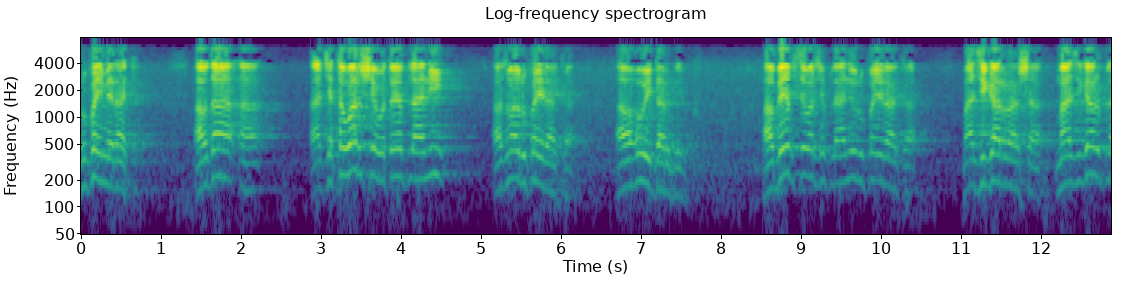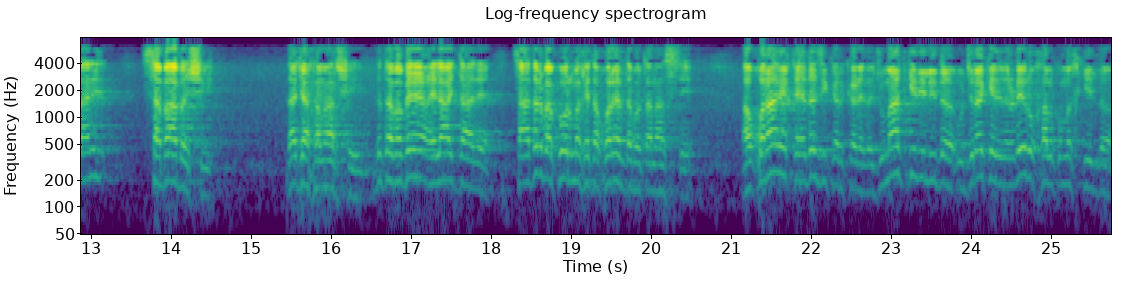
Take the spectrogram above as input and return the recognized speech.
روپۍ میرا او دا چې ته ورشه وته پلاني ازما روپۍ راکا هغه وي درد او به په ورشه پلاني روپۍ راکا مازیګر راشه مازیګر پلاني سبب شي دا چې خمار شي د تببه علاج دا دی صادر بکور مخه ته خورل ته بوتناسي او قران قاعده ذکر کړي د جمعات کې دی لید اجره کې د ډېرو خلکو مخ کېل ده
